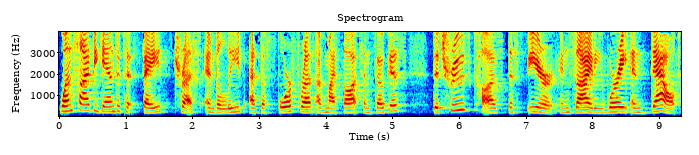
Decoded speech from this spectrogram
Once I began to put faith, trust, and belief at the forefront of my thoughts and focus, the truth caused the fear, anxiety, worry, and doubt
